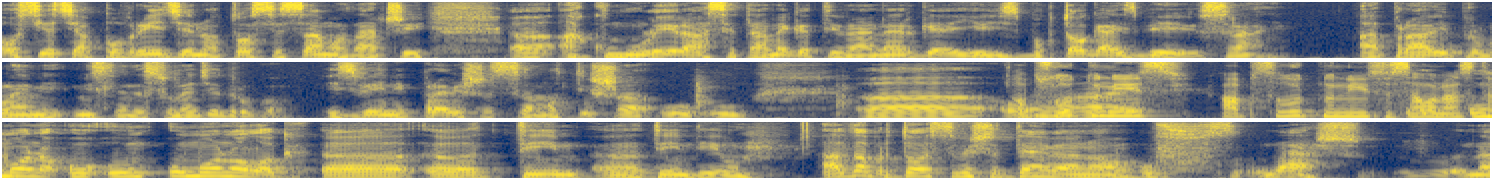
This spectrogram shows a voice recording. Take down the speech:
osjeća povrijeđeno, to se samo znači akumulira se ta negativna energija i zbog toga izbijaju sranje a pravi problemi mislim da su neđe drugo. Izvini, previše sam otiša u... u uh, apsolutno ovaj, nisi, apsolutno nisi, samo nastavi. U, mono, u, u, u monolog uh, uh, tim, uh, tim dilom. Ali dobro, to su više teme, ono, uf, znaš, na,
